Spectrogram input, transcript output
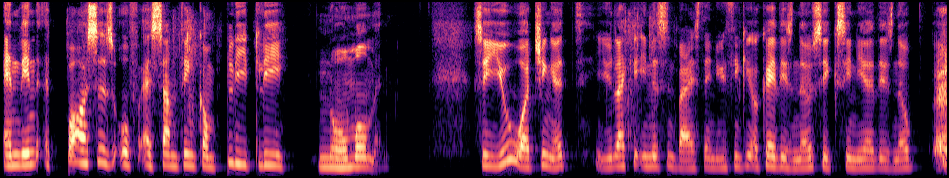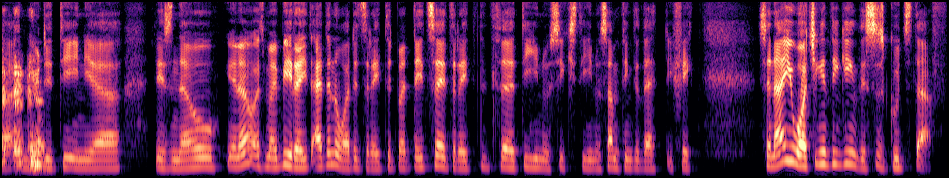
And then it passes off as something completely normal, man. So you watching it, you like an innocent bystander. You're thinking, okay, there's no sex in here, there's no uh, nudity in here, there's no, you know, it's maybe rated. I don't know what it's rated, but let's say it's rated 13 or 16 or something to that effect. So now you're watching and thinking, this is good stuff.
